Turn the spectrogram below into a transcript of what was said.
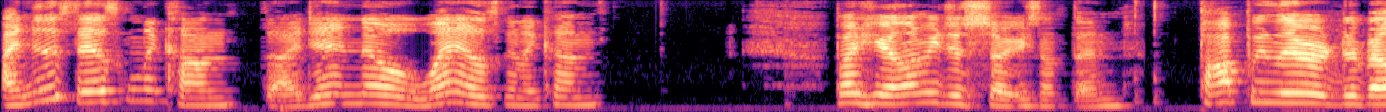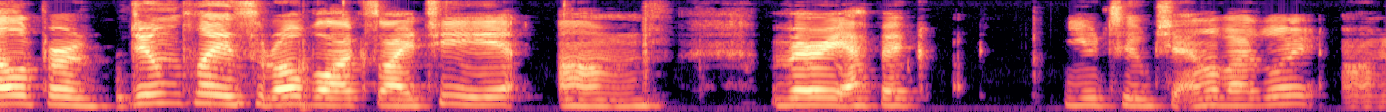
I knew this day was gonna come, but I didn't know when it was gonna come. But here, let me just show you something. Popular developer Doom Plays Roblox YT, um, very epic YouTube channel by the way. Um,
